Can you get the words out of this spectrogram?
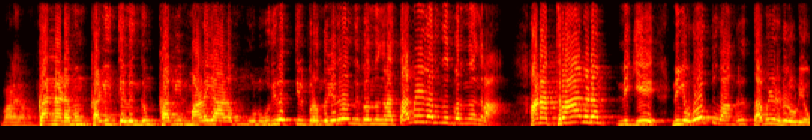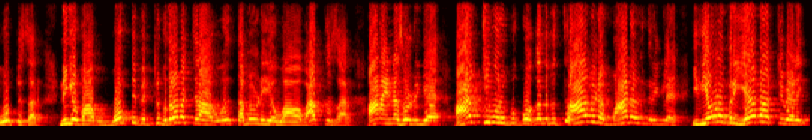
மலையாளம். கன்னடமும் களி தெலுங்கும் கவின் மலையாளமும் உன் உதிரத்தில் பிறந்து எதிலிருந்து பிறந்துங்கிறான் தமிழ்ல இருந்து பிறந்துங்கிறான் ஆனா திராவிடம் இன்னைக்கு நீங்க ஓட்டு வாங்குறது தமிழர்களுடைய ஓட்டு சார். நீங்க வா- ஓட்டு பெற்று முதலமைச்சராகுவது தமிழுடைய வா- வாக்கு சார். ஆனா என்ன சொல்றீங்க? ஆட்சி பொறுப்புக்கு உட்காந்து திராவிட மாடலுங்கிறீங்களே. இது எவ்வளவு பெரிய ஏமாற்று வேலை?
